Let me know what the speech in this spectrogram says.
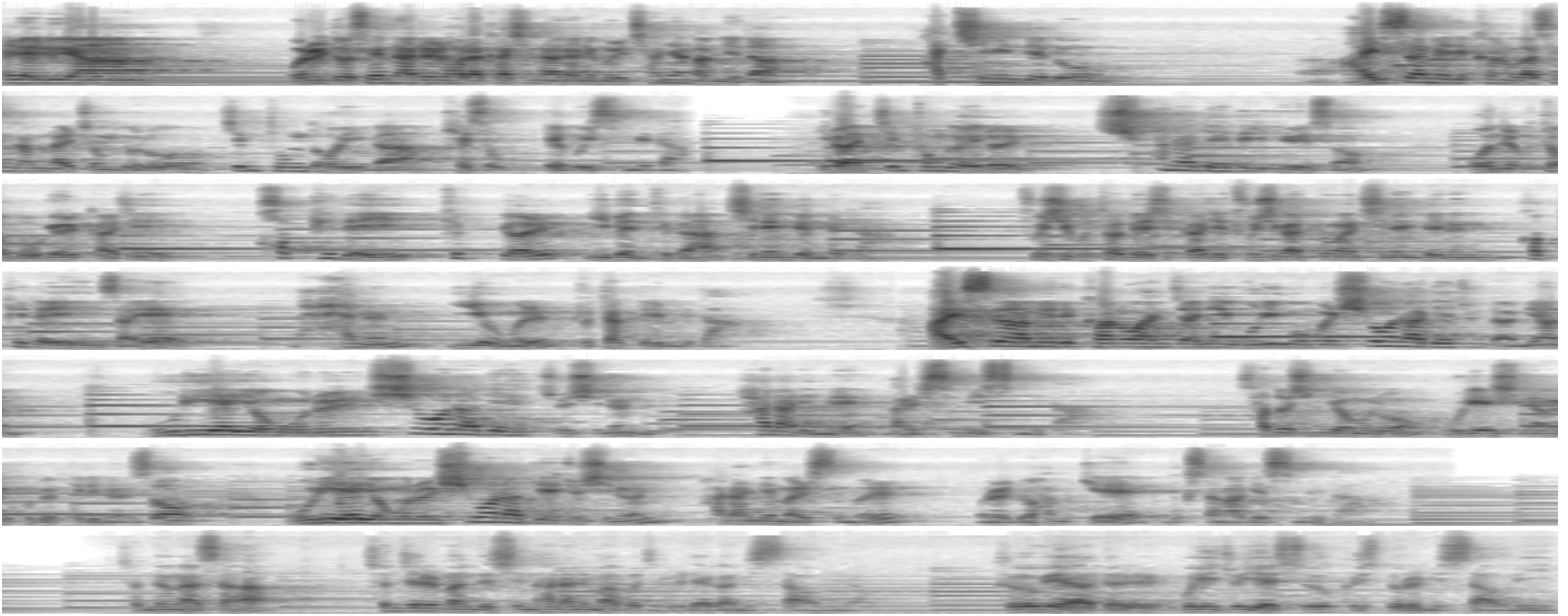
할렐루야. 오늘도 새날을 허락하신 하나님을 찬양합니다. 아침인데도 어, 아이스 아메리카노가 생각날 정도로 찜통 더위가 계속되고 있습니다. 이러한 찜통 더위를 시원하게 해드리기 위해서 오늘부터 목요일까지 커피데이 특별 이벤트가 진행됩니다. 2시부터 4시까지 2시간 동안 진행되는 커피데이 행사에 많은 이용을 부탁드립니다. 아이스 아메리카노 한 잔이 우리 몸을 시원하게 해준다면 우리의 영혼을 시원하게 해주시는 하나님의 말씀이 있습니다. 사도신경으로 우리의 신앙을 고백드리면서 우리의 영혼을 시원하게 해주시는 하나님의 말씀을 오늘도 함께 묵상하겠습니다. 전능하사 천지를 만드신 하나님 아버지를 내가 믿사오며 그 외아들 우리 주 예수 그리스도를 믿사오니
